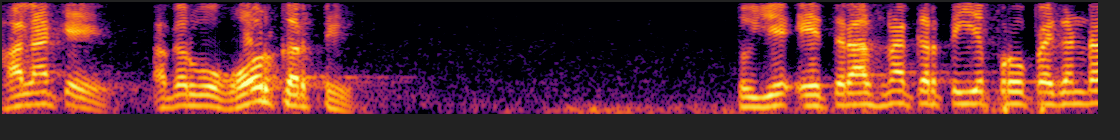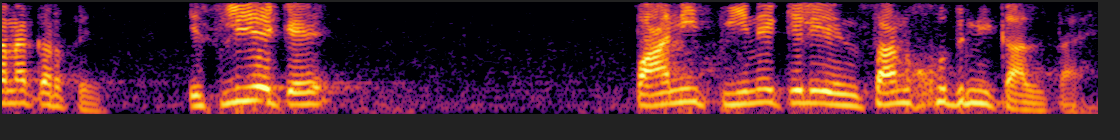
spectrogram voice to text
حالانکہ اگر وہ غور کرتے تو یہ اعتراض نہ کرتے، یہ پروپیگنڈا نہ کرتے۔ اس لیے کہ پانی پینے کے لیے انسان خود نکالتا ہے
